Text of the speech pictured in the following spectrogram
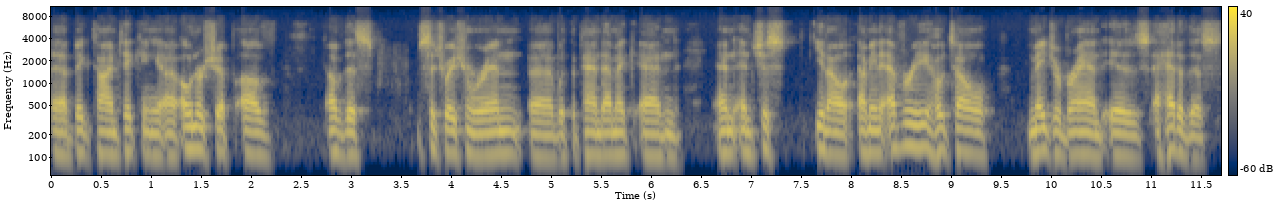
uh, big time, taking uh, ownership of of this situation we're in uh, with the pandemic, and and and just you know, I mean, every hotel major brand is ahead of this,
